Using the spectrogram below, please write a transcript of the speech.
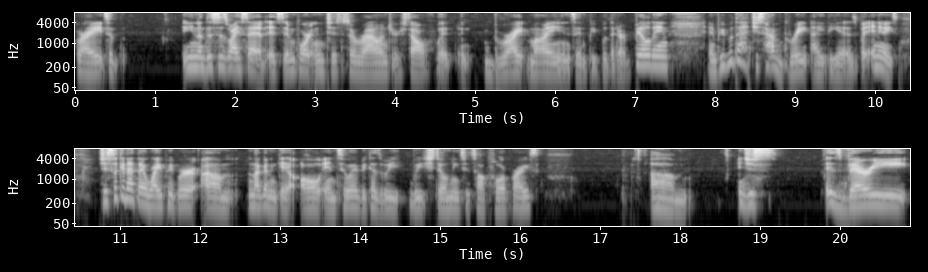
right? So you know, this is why I said it's important to surround yourself with bright minds and people that are building and people that just have great ideas. But anyways, just looking at their white paper, um, I'm not gonna get all into it because we we still need to talk floor price. Um, it just is very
